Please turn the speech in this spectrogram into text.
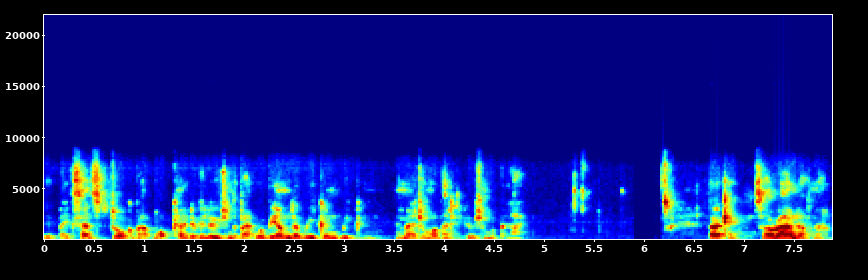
it makes sense to talk about what kind of illusion the bat would be under, we can we can imagine what that illusion would be like. Okay, so I'll round off now.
